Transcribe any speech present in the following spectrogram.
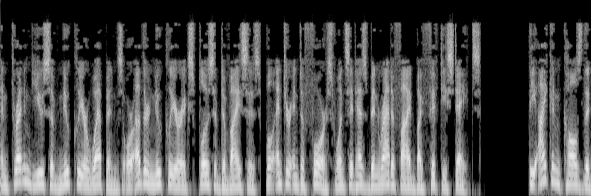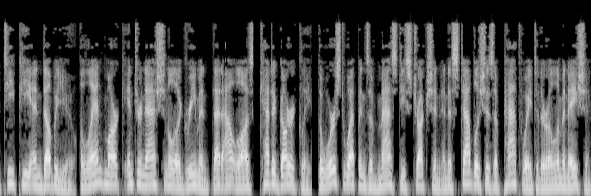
and threatened use of nuclear weapons or other nuclear explosive devices, will enter into force once it has been ratified by 50 states. The ICAN calls the TPNW a landmark international agreement that outlaws, categorically, the worst weapons of mass destruction and establishes a pathway to their elimination.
